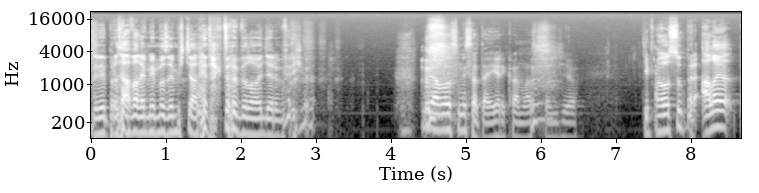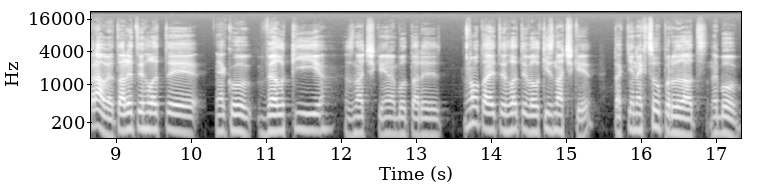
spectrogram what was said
Kdyby prodávali mimozemšťany, tak to by bylo hodně dobrý. dávalo smysl tady reklama aspoň, že jo. No super, ale právě tady tyhle ty jako velký značky, nebo tady, no tady tyhle ty velký značky, tak ti nechcou prodat, nebo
